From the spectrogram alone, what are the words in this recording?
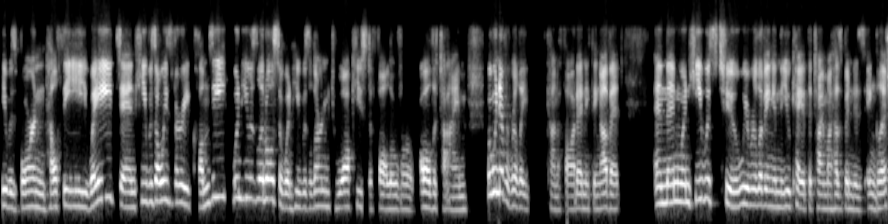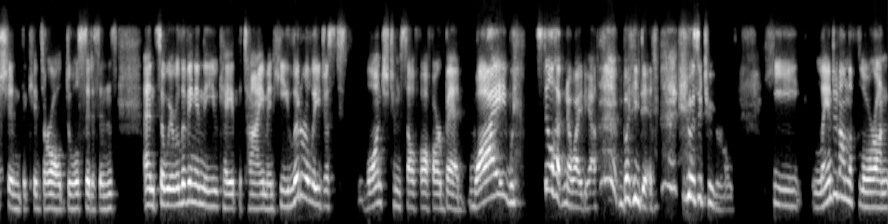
he was born healthy weight and he was always very clumsy when he was little. So when he was learning to walk, he used to fall over all the time. But we never really kind of thought anything of it. And then when he was two, we were living in the UK at the time. My husband is English and the kids are all dual citizens. And so we were living in the UK at the time and he literally just launched himself off our bed. Why? Still have no idea, but he did. He was a two year old. He landed on the floor on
